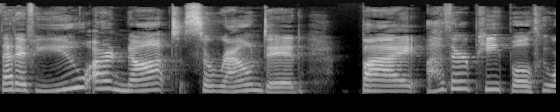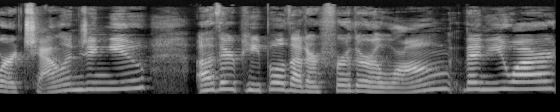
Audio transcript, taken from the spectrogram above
that if you are not surrounded by other people who are challenging you, other people that are further along than you are.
